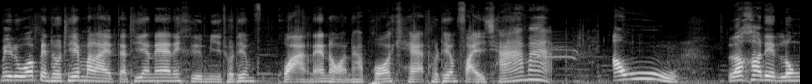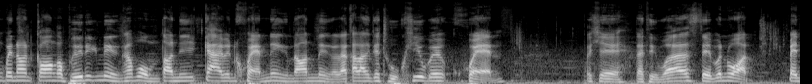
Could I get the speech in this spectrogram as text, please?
ไม่รู้ว่าเป็นโทเทมอะไร แต่ที่แน่ๆนี่คือมีโทเทมควางแน่นอนนะครับ เพราะว่าแค่โทเทมไฟช้ามาก เอาแล้วคอเด็ดลงไปนอนกองกับพื้นอีกหนึ่งครับผมตอนนี้กลายเป็นแขวนหนึ่งนอนหนึ่งแล้วกำลังจะถูกคิ้วไปแขวนโอเค แต่ถือว่าเซเว่นวอร์ดเป็น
